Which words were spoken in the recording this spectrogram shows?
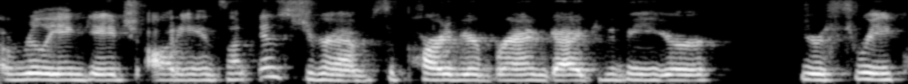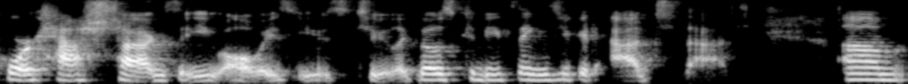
a really engaged audience on Instagram. So part of your brand guide could be your your three core hashtags that you always use too. Like those could be things you could add to that. Um,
